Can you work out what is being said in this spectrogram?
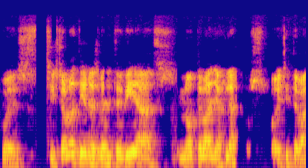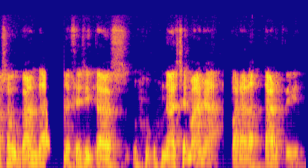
Pues si solo tienes 20 días, no te vayas lejos. Porque si te vas a Uganda, necesitas una semana para adaptarte.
